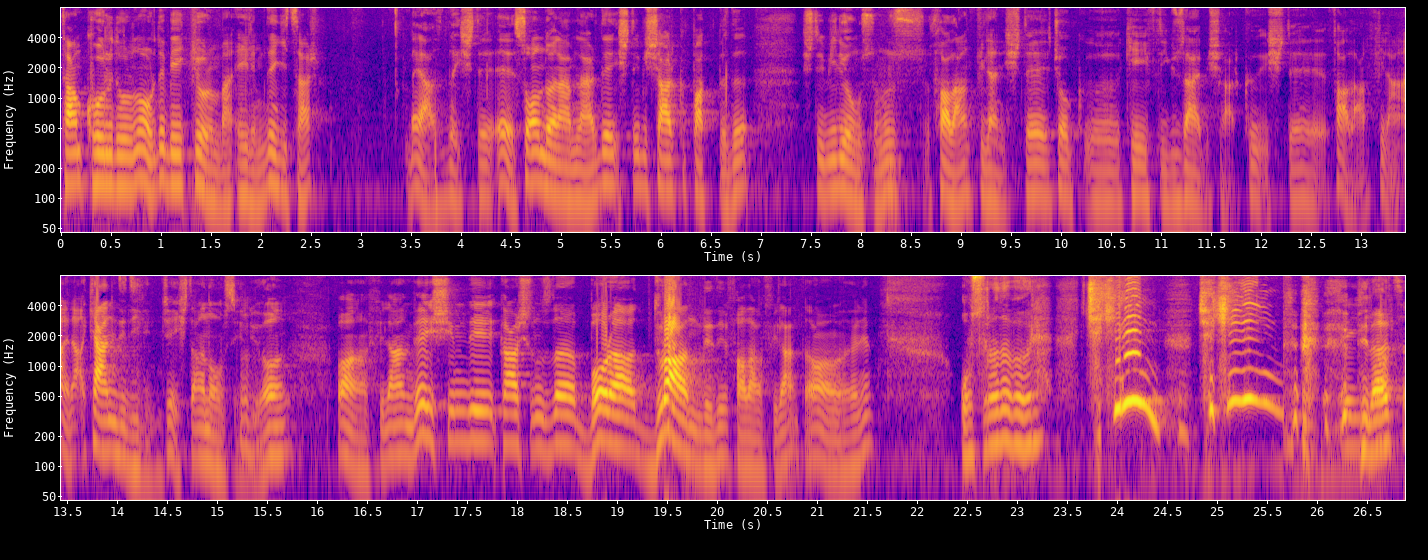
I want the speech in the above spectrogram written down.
tam koridorun orada bekliyorum ben elimde gitar. Beyaz da işte evet, son dönemlerde işte bir şarkı patladı. İşte biliyor musunuz falan filan işte çok e, keyifli güzel bir şarkı işte falan filan. Hani kendi dilince işte anons ediyor falan filan ve şimdi karşınızda Bora Duran dedi falan filan tamam mı öyle. O sırada böyle çekilin, çekilin. Bülent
